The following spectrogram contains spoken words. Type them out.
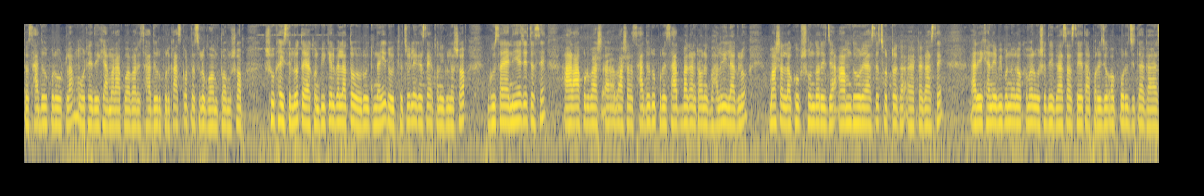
তো ছাদের উপরে উঠলাম। উঠে দেখি আমার আপু আবার ছাদের উপরে কাজ করতেছিল, গম টম সব শুকাইছিল। তো এখন বিকেলবেলা তো রোদ নাই রোদটা চলে গেছে, এখন এগুলো সব গুছায় নিয়ে যেতেছে। আর আপুর বাসা বাসার ছাদের উপরে ছাদ বাগানটা অনেক ভালোই লাগল। মাসাল্লাহ খুব সুন্দর এই যে আম ধরে আছে ছোট্ট একটা গাছে। আর এখানে বিভিন্ন রকমের ওষুধি গাছ আছে, তারপরে যে অপরাজিতা গাছ।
